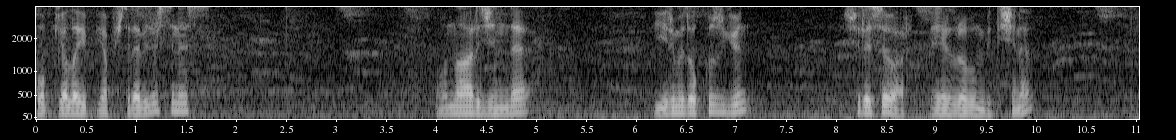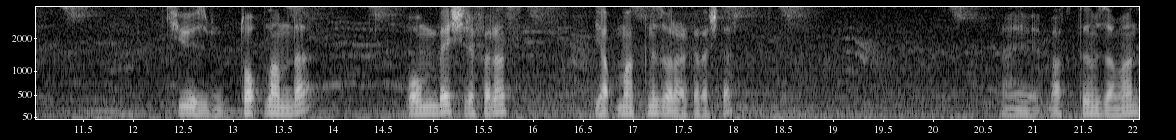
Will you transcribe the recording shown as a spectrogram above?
kopyalayıp yapıştırabilirsiniz. Onun haricinde 29 gün süresi var airdrop'un bitişine. 200 bin. Toplamda 15 referans yapma hakkınız var arkadaşlar. Yani baktığım zaman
